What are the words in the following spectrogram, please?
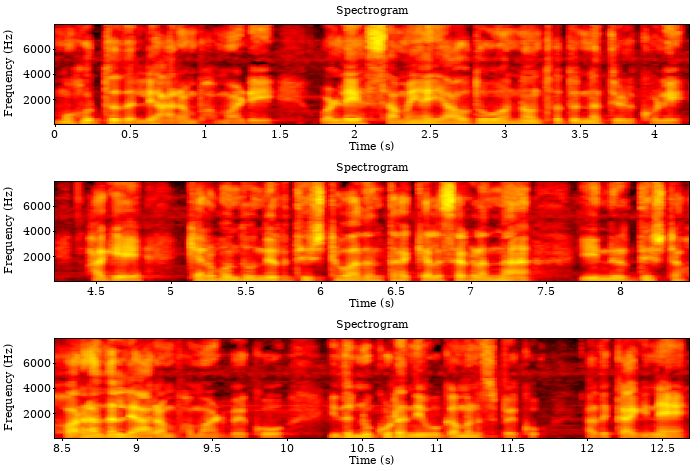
ಮುಹೂರ್ತದಲ್ಲಿ ಆರಂಭ ಮಾಡಿ, ಒಳ್ಳೆಯ ಸಮಯ ಯಾವುದು ಅನ್ನೋವಂಥದ್ದನ್ನು ತಿಳ್ಕೊಳ್ಳಿ. ಹಾಗೆ ಕೆಲವೊಂದು ನಿರ್ದಿಷ್ಟವಾದಂತಹ ಕೆಲಸಗಳನ್ನು ಈ ನಿರ್ದಿಷ್ಟ ಹೊರದಲ್ಲಿ ಆರಂಭ ಮಾಡಬೇಕು. ಇದನ್ನು ಕೂಡ ನೀವು ಗಮನಿಸಬೇಕು. ಅದಕ್ಕಾಗಿಯೇ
